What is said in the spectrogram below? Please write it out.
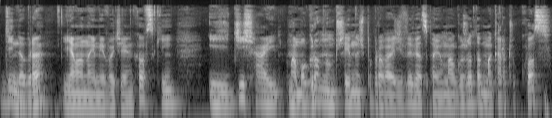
Dzień dobry, ja mam na imię Wojciech Jankowski i dzisiaj mam ogromną przyjemność poprowadzić wywiad z panią Małgorzatą Makarczuk-Kłos,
